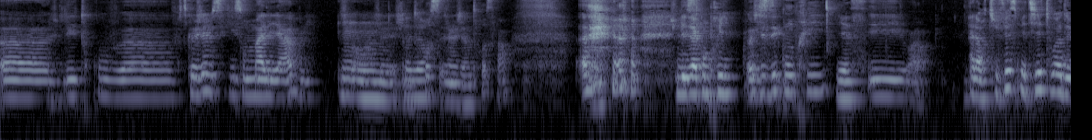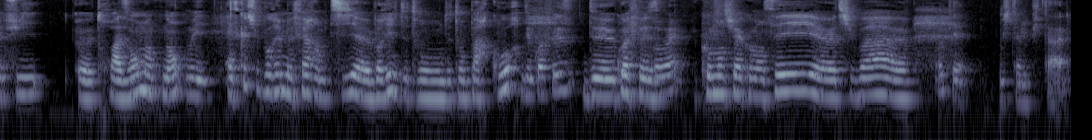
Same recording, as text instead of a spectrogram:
Euh, je les trouve. euh, Ce que j'aime, c'est qu'ils sont malléables. Mmh, j'ai- j'aime j'adore. trop, ça. Tu les as compris? Je les ai compris. Yes. Et voilà. Alors, tu fais ce métier, toi, depuis 3 ans maintenant. Oui, Est-ce que tu pourrais me faire un petit euh, brief de ton, de ton parcours? Des coiffeuses. de coiffeuse Ouais. Comment tu as commencé? Euh, Tu vois euh, Ok. J'étais à l'hôpital.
